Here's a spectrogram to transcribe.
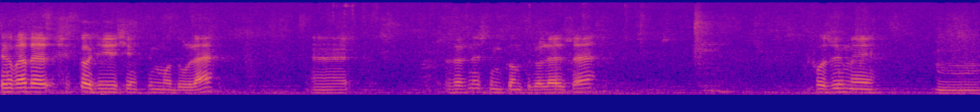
Tak naprawdę wszystko dzieje się w tym module. E, W wewnętrznym kontrolerze tworzymy mm,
